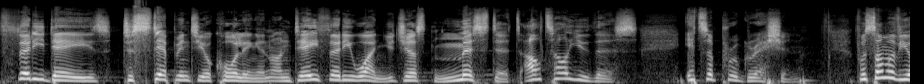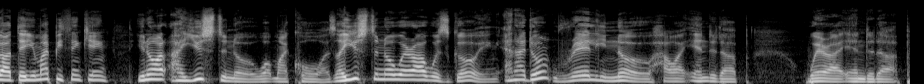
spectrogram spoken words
30 days to step into your calling, and on day 31, you just missed it. I'll tell you this it's a progression. For some of you out there, you might be thinking, you know what? I used to know what my call was. I used to know where I was going, and I don't really know how I ended up where I ended up.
